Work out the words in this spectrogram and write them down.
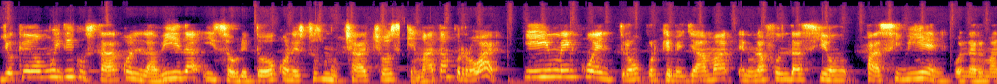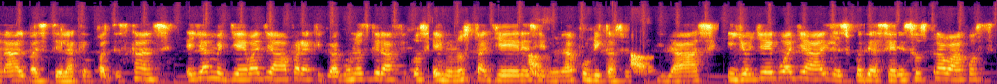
Yo quedo muy disgustada con la vida y sobre todo con estos muchachos que matan por robar. Y me encuentro, porque me llaman en una fundación Paz y Bien, con la hermana Alba Estela, que en paz descanse. Ella me lleva ya para que yo haga unos gráficos en unos talleres, en una publicación que ella hace. Y yo llego allá y después de hacer esos trabajos,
